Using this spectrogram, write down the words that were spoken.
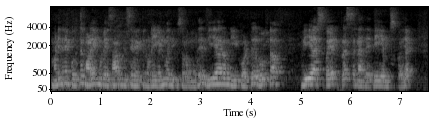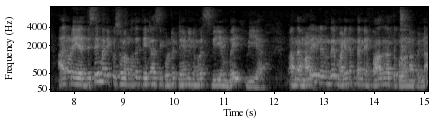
மனிதனை பொறுத்து மலையினுடைய சார்பு திசைவேகத்தினுடைய எண் மதிப்பு சொல்லும்போது VRM equal to root of VR square plus என்னது? விஎம் ஸ்கொயர் அதனுடைய திசை மதிப்பு சொல்லும்போது thetas equal to tan inverse VM by VR அந்த மலையிலிருந்து மனிதன் தன்னை பாதுகாத்துக் கொள்ளணும் அப்படின்னா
